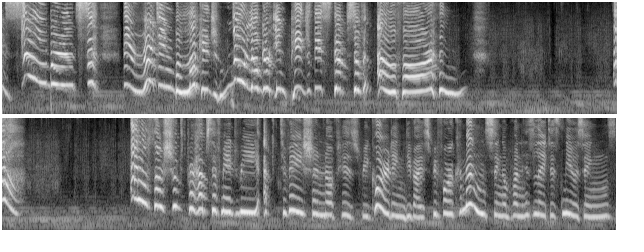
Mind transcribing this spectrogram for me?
Exuberance! The writing blockage no longer impedes the steps of Althar! ah! Althar should perhaps have made reactivation of his recording device before commencing upon his latest musings.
